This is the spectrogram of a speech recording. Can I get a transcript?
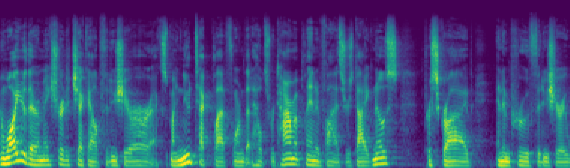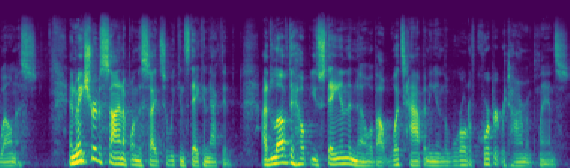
And while you're there, make sure to check out Fiduciary RX, my new tech platform that helps retirement plan advisors diagnose, prescribe, and improve fiduciary wellness. And make sure to sign up on the site so we can stay connected. I'd love to help you stay in the know about what's happening in the world of corporate retirement plans.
